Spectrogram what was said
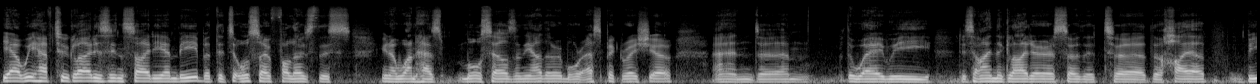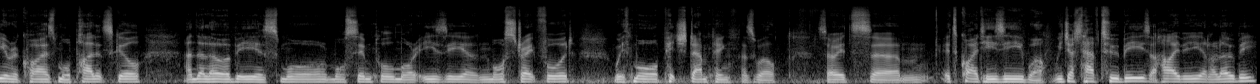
yeah, we have two gliders inside EMB, but it also follows this. You know, one has more cells than the other, more aspect ratio, and um, the way we design the glider so that uh, the higher B requires more pilot skill, and the lower B is more more simple, more easy, and more straightforward, with more pitch damping as well. So it's um, it's quite easy. Well, we just have two Bs, a high B and a low B,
